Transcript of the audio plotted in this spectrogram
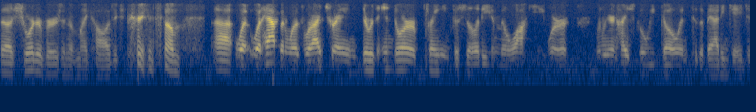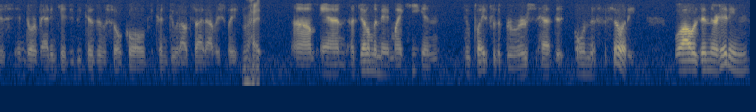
the shorter version of my college experience. um, uh, what what happened was where I trained, there was an indoor training facility in Milwaukee where when we were in high school, we'd go into the batting cages, indoor batting cages, because it was so cold. You couldn't do it outside, obviously. Right. Um, and a gentleman named Mike Hegan, who played for the Brewers, had to own this facility. Well, I was in there hitting,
